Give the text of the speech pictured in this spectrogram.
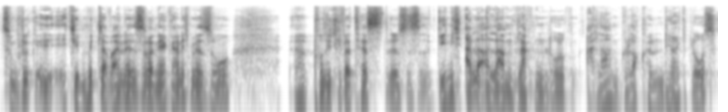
zum Glück, äh, mittlerweile ist man ja gar nicht mehr so äh, positiver Test löst es, gehen nicht alle Alarmglocken, Alarmglocken direkt los.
